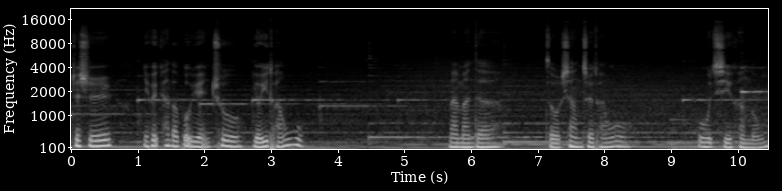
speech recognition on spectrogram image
这时你会看到不远处有一团雾，慢慢的走向这团雾，雾气很浓，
